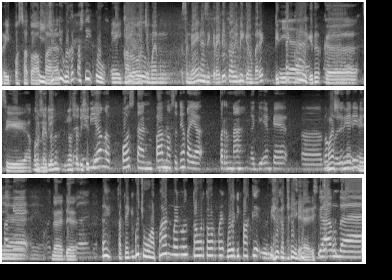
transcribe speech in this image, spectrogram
repost atau izin apa juga kan pasti uh eh kalau gitu. cuman seenggaknya ngasih kredit oh ini gambarnya di tag Iya. lah gitu ke si nggak akun itu di tuh. nggak usah di situ. dia ngepost tanpa maksudnya kayak pernah nge-DM kayak eh, bang Mas boleh nih, nggak deh iya, dipakai? iya. Nggak ada. Eh katanya gue cowok apaan main lu tawar-tawar main boleh dipakai gitu katanya. Gambar,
